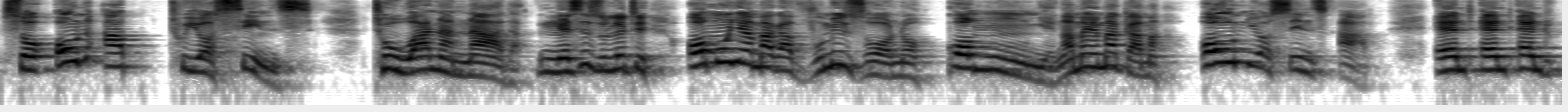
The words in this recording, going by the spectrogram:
so own up to your sins to one another ngesizulu omunye makavuma izono komunye ngamanye amagama own your sins up and and and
